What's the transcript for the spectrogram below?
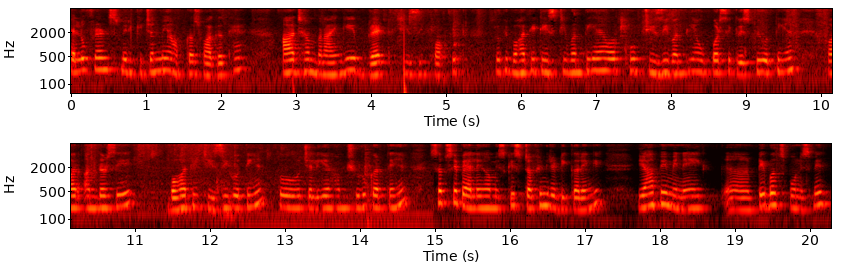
हेलो फ्रेंड्स मेरी किचन में आपका स्वागत है। आज हम बनाएँगे ब्रेड चीज़ी पॉकेट जो कि बहुत ही टेस्टी बनती हैं और खूब चीज़ी बनती हैं। ऊपर से क्रिस्पी होती हैं और अंदर से बहुत ही चीज़ी होती हैं। तो चलिए हम शुरू करते हैं। सबसे पहले हम इसकी स्टफिंग रेडी करेंगे। यहाँ पे मैंने एक टेबल स्पून इसमें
